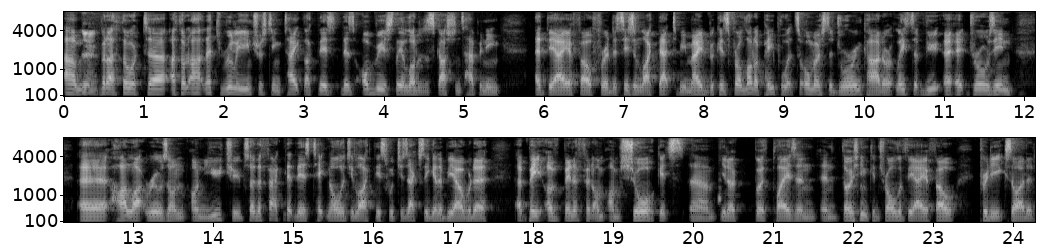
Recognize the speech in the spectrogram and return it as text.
Um, yeah. But I thought uh, I thought oh, that's really interesting take. Like, there's there's obviously a lot of discussions happening at the AFL for a decision like that to be made because for a lot of people it's almost a drawing card or at least it view, it draws in uh, highlight reels on on YouTube. So the fact that there's technology like this which is actually going to be able to uh, be of benefit, I'm, I'm sure gets um, you know both players and and those in control of the AFL pretty excited.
